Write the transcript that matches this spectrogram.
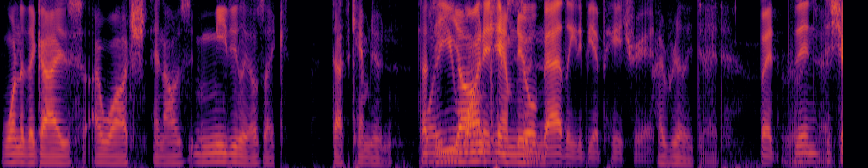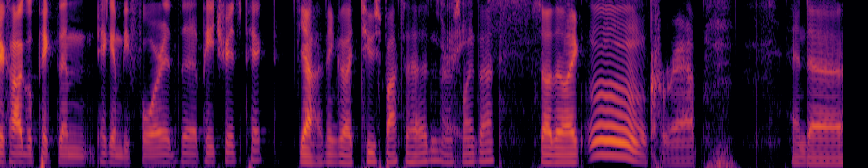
one of the guys I watched, and I was immediately I was like, "That's Cam Newton. That's well, a you young wanted Cam him Newton." so badly to be a Patriot, I really did. but really then did. the Chicago picked them, pick him before the Patriots picked. Yeah, I think like two spots ahead or something like that. So they're like, mm, crap. And uh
